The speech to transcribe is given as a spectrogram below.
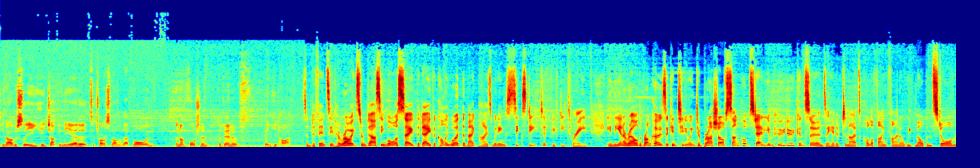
You know, obviously he jumped in the air to, to try to smother that ball and an unfortunate event of being hit high. Some defensive heroics from Darcy Moore saved the day for Collingwood, the Magpies winning 60 to 53. In the NRL, the Broncos are continuing to brush off Suncorp Stadium hoodoo concerns ahead of tonight's qualifying final with Melbourne Storm.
